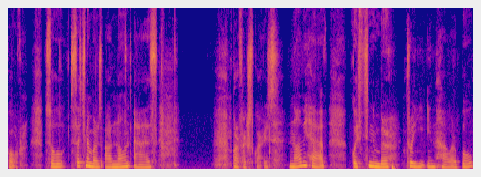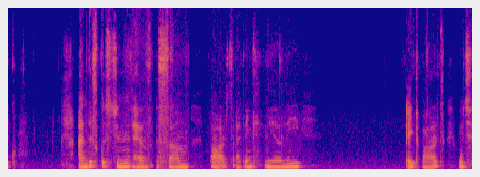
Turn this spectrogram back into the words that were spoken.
4. So such numbers are known as perfect squares. Now we have question number 3 in our book and this question has some parts I think nearly 8 parts which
